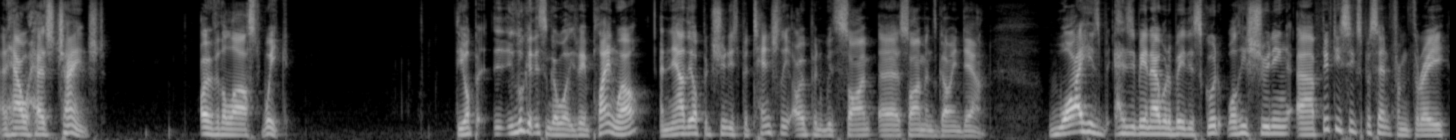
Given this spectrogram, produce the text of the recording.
and how it has changed over the last week. The op- you look at this and go, well, he's been playing well, and now the opportunity is potentially open with uh, Simons going down. Why has, has he been able to be this good? Well, he's shooting uh, 56% from three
